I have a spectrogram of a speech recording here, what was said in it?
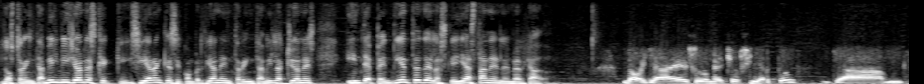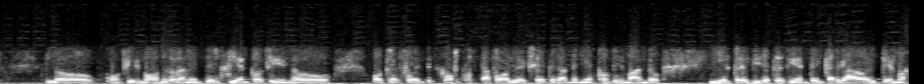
Los 30 mil millones que quisieran que se convirtieran en 30 mil acciones independientes de las que ya están en el mercado. No, ya es un hecho cierto, ya mm, lo confirmó no solamente el tiempo, sino otras fuentes como portafolio, etcétera, han venido confirmando y el pre- vicepresidente encargado del tema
